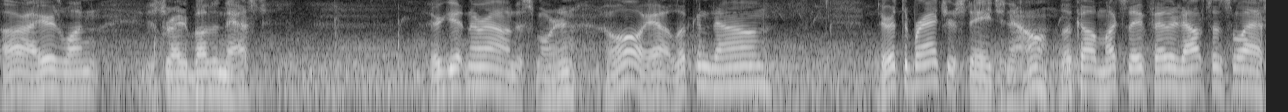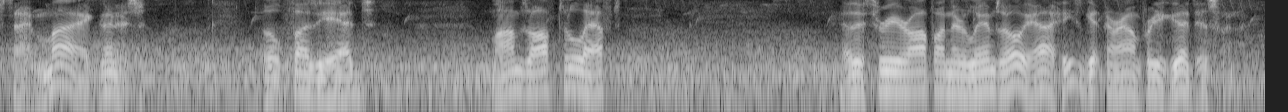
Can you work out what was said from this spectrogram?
All right, here's one just right above the nest. They're getting around this morning. Oh yeah, looking down. They're at the brancher stage now. Look how much they've feathered out since the last time. My goodness. Little fuzzy heads. Mom's off to the left. The other three are off on their limbs. Oh yeah, he's getting around pretty good, this one.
